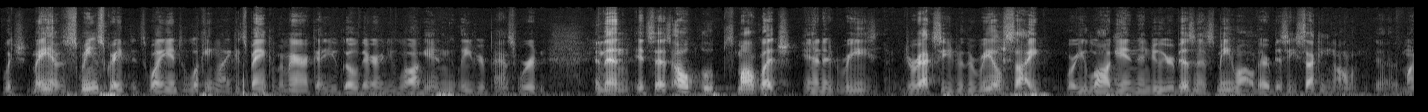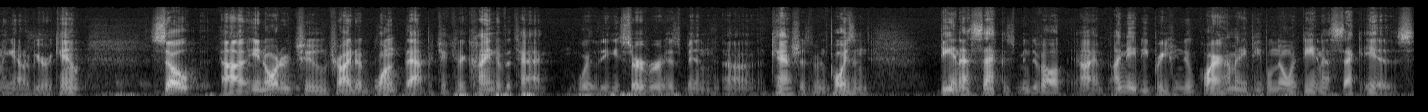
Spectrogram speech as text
which may have screen scraped its way into looking like it's Bank of America. You go there and you log in, leave your password, and then it says, oh, oops, small glitch, and it redirects you to the real site where you log in and do your business. Meanwhile, they're busy sucking all uh, money out of your account. So uh, in order to try to blunt that particular kind of attack, where the server has been, uh, cache has been poisoned, DNSSEC has been developed. I, I, may be preaching to the choir. How many people know what DNSSEC is?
